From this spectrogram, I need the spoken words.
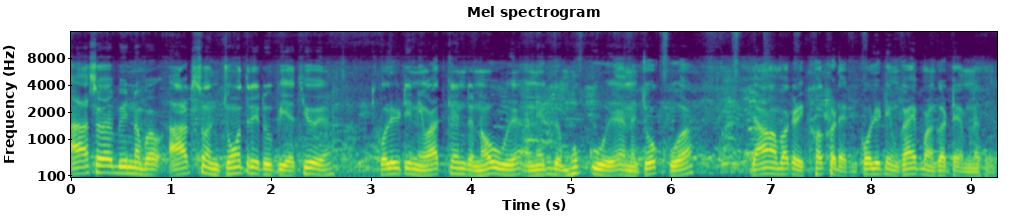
આ સોયાબીનનો ભાવ આઠસો ને ચોત્રીસ રૂપિયા થયો ક્વોલિટીની વાત કરીએ તો નવું છે અને એકદમ હુક્કું છે અને ચોખ્ખું આ દાણા બાકડી ખખડે ક્વોલિટીમાં કાંઈ પણ ઘટે એમ નથી.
